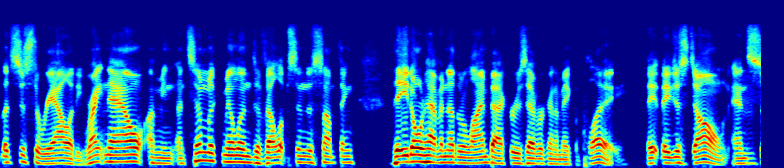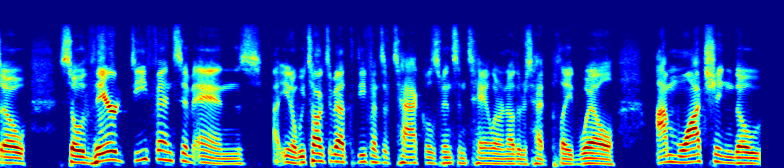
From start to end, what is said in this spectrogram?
That's just the reality. Right now, I mean, until McMillan develops into something, they don't have another linebacker who's ever going to make a play. They, they just don't. And mm-hmm. so so their defensive ends, uh, you know, we talked about the defensive tackles, Vincent Taylor and others had played well. I'm watching though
